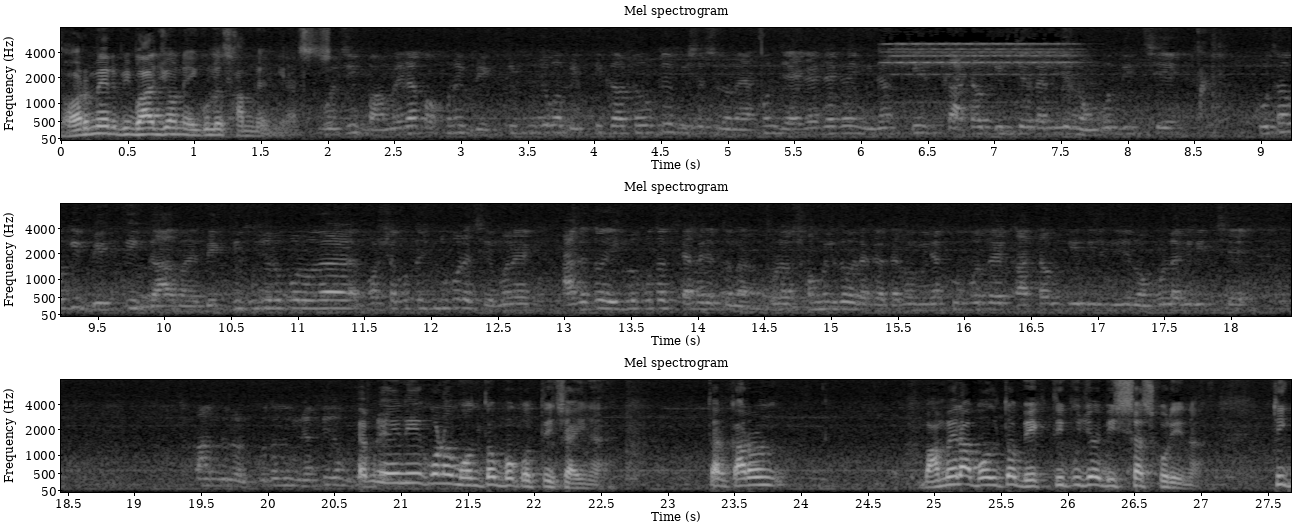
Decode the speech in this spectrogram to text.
ধর্মের বিভাজন এগুলো সামনে নিয়ে আসছে। বলছি বামেরা কখনোই ব্যক্তি পুজো বা ব্যক্তি ছিল না। এখন জায়গায় জায়গায় দিচ্ছে তার নিজের নম্বর দিচ্ছে। কোথাও কি ব্যক্তি গা মানে ব্যক্তি পুজোর উপর ওরা ভরসা করতে শুরু করেছে? মানে আগে তো এগুলো কোথাও দেখা যেত না। ওরা দেখা যেত। এখন মীনাক্ষী উপাধ্যায় কাট দিয়ে দিচ্ছে নিজের নম্বর লাগিয়ে দিচ্ছে। আন্দোলন কোথাও এ নিয়ে কোনো মন্তব্য করতে চাই না। তার কারণ বামেরা বলতো ব্যক্তি পুজোয় বিশ্বাস করি না। ঠিক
